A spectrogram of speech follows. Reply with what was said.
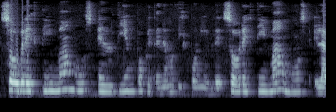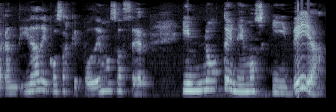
sobreestimamos el tiempo que tenemos disponible, sobreestimamos la cantidad de cosas que podemos hacer y no tenemos idea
